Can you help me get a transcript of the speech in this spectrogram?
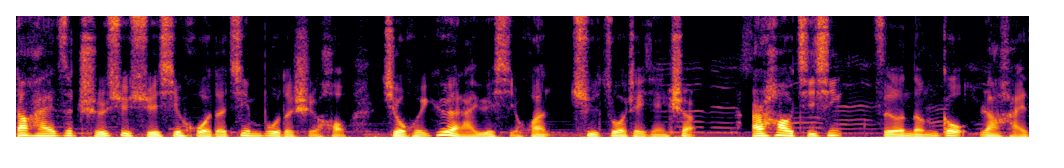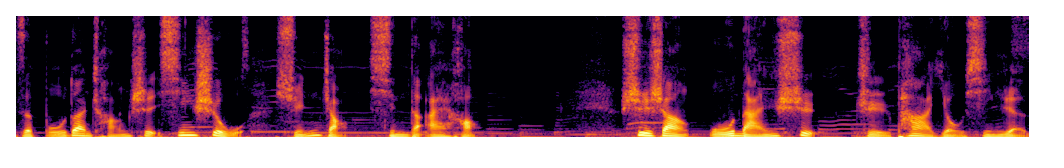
当孩子持续学习、获得进步的时候，就会越来越喜欢去做这件事儿。而好奇心则能够让孩子不断尝试新事物，寻找新的爱好。世上无难事，只怕有心人。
